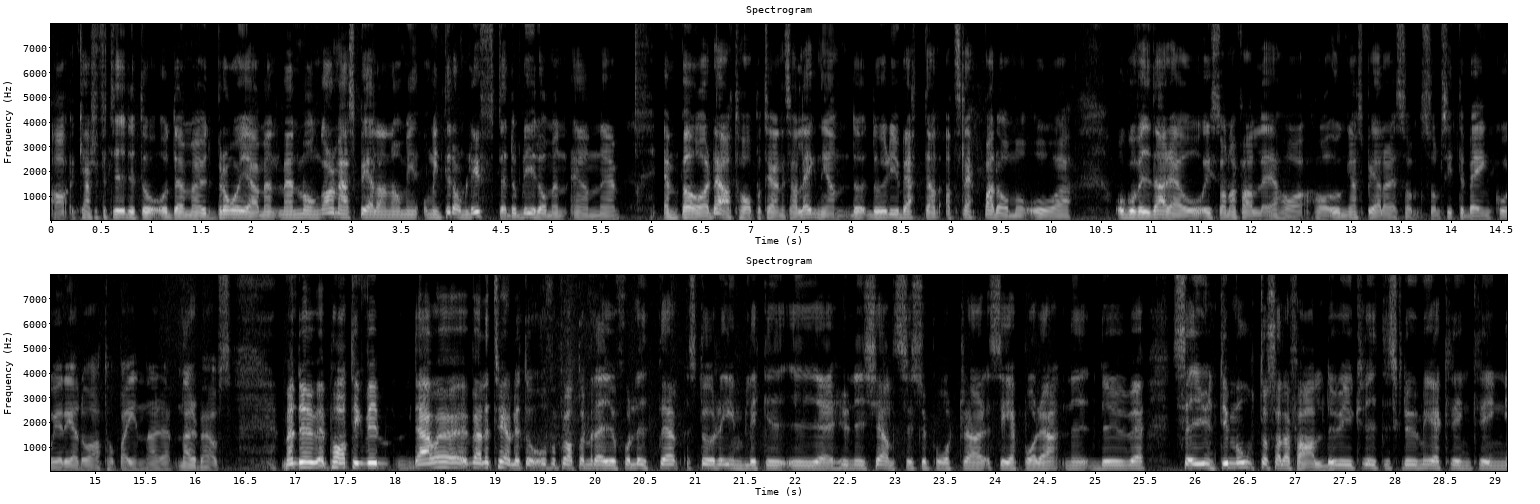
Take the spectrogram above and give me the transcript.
ja, kanske för tidigt att, att döma ut Broja, men, men många av de här spelarna, om, om inte de lyfter, då blir de en, en, eh, en börda att ha på träningsanläggningen. Då, då är det ju bättre att, att släppa dem och, och och gå vidare och i sådana fall eh, ha, ha unga spelare som, som sitter bänk och är redo att hoppa in när, när det behövs. Men du Patrik, vi, det här var väldigt trevligt att, att få prata med dig och få lite större inblick i, i eh, hur ni Chelsea-supportrar ser på det. Ni, du eh, säger ju inte emot oss i alla fall. Du är ju kritisk du är med kring, kring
